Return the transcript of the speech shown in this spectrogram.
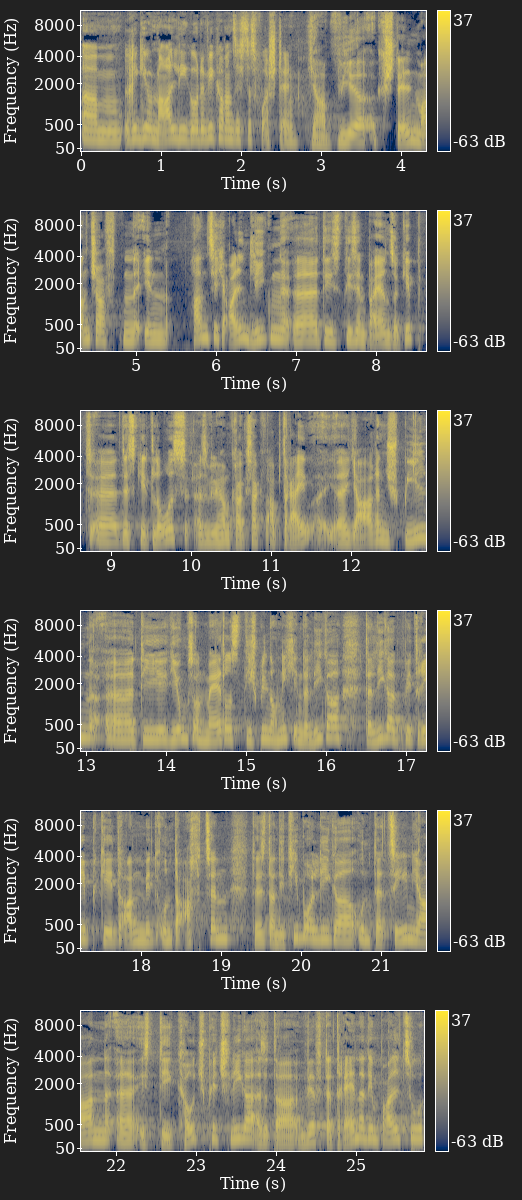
ähm, Regionalliga oder wie kann man sich das vorstellen? Ja, wir stellen Mannschaften in an sich allen Ligen, äh, die, es in Bayern so gibt. Äh, das geht los. Also wir haben gerade gesagt, ab drei äh, Jahren spielen äh, die, die Jungs und Mädels, die spielen noch nicht in der Liga. Der Ligabetrieb geht an mit unter 18. Das ist dann die Tibor-Liga. Unter zehn Jahren äh, ist die Coach-Pitch-Liga. Also da wirft der Trainer den Ball zu.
